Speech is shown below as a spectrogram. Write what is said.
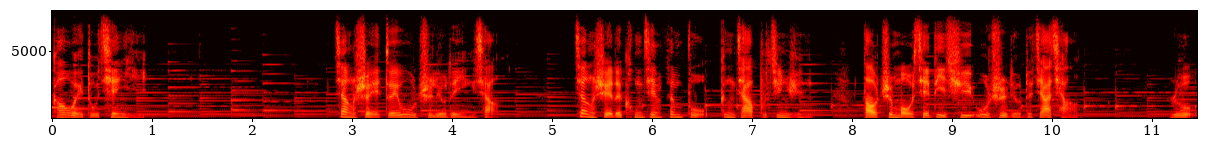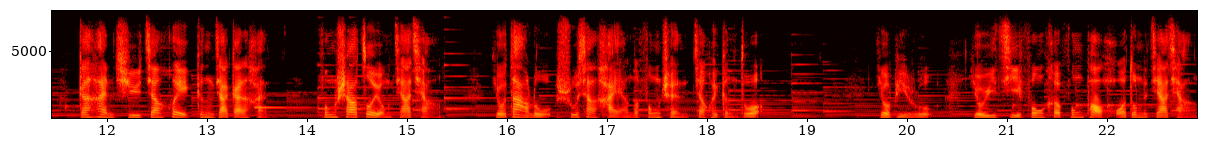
高纬度迁移。降水对物质流的影响，降水的空间分布更加不均匀，导致某些地区物质流的加强，如干旱区将会更加干旱，风沙作用加强，由大陆输向海洋的风尘将会更多。又比如，由于季风和风暴活动的加强。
